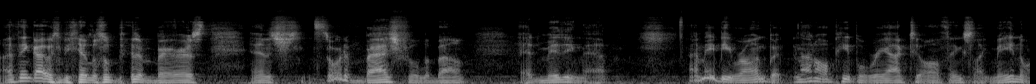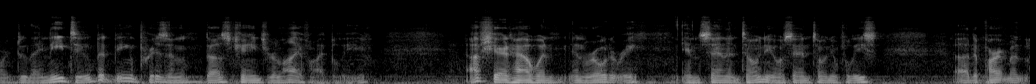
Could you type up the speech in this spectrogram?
I think I would be a little bit embarrassed and sort of bashful about admitting that. I may be wrong, but not all people react to all things like me, nor do they need to. But being in prison does change your life, I believe. I've shared how when in Rotary in San Antonio, San Antonio Police uh, Department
